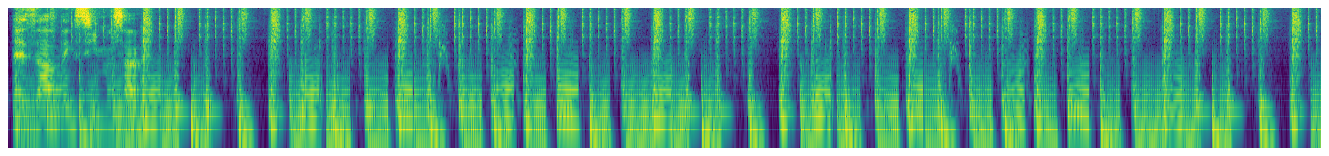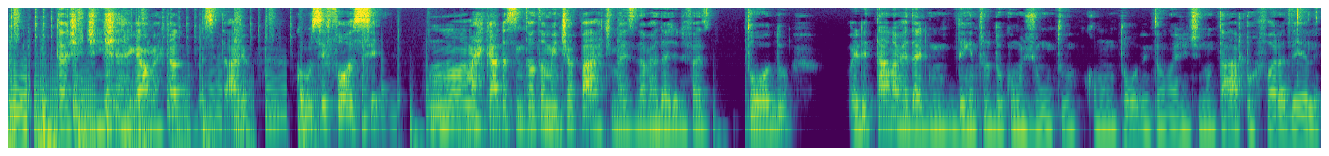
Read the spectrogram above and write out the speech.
pesada em cima, sabe? Se fosse um mercado assim totalmente à parte, mas na verdade ele faz todo ele tá na verdade dentro do conjunto como um todo, então a gente não tá por fora dele.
